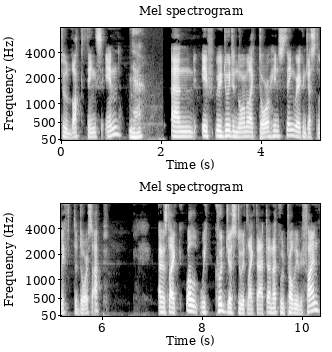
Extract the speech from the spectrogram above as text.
to lock things in, Yeah. and if we're doing the normal like door hinge thing where you can just lift the doors up and it's like well we could just do it like that and that would probably be fine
